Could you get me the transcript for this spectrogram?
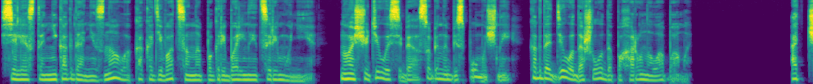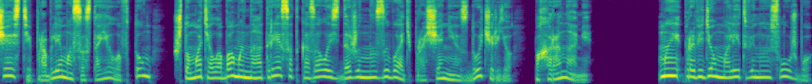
Селеста никогда не знала, как одеваться на погребальные церемонии, но ощутила себя особенно беспомощной, когда дело дошло до похорон Алабамы. Отчасти проблема состояла в том, что мать Алабамы наотрез отказалась даже называть прощание с дочерью похоронами. «Мы проведем молитвенную службу»,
